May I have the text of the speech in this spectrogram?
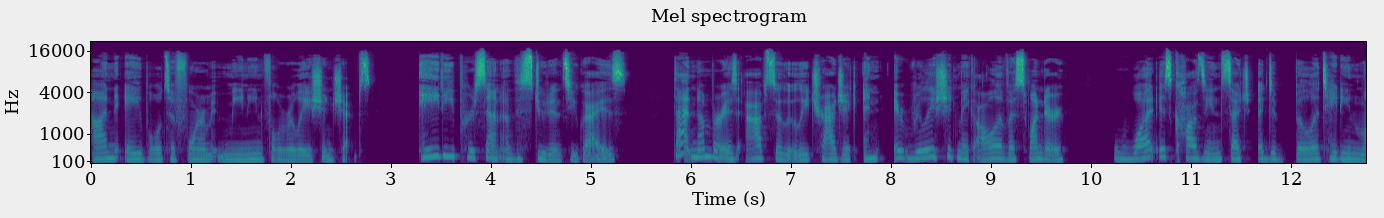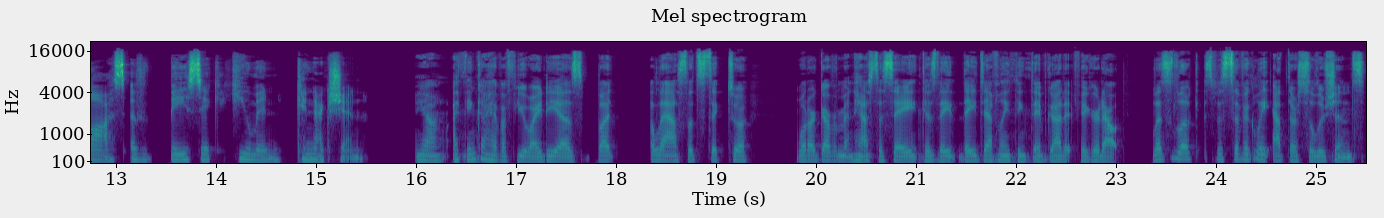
unable to form meaningful relationships. 80% of the students, you guys. That number is absolutely tragic, and it really should make all of us wonder what is causing such a debilitating loss of basic human connection? Yeah, I think I have a few ideas, but alas, let's stick to what our government has to say because they, they definitely think they've got it figured out. Let's look specifically at their solutions.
